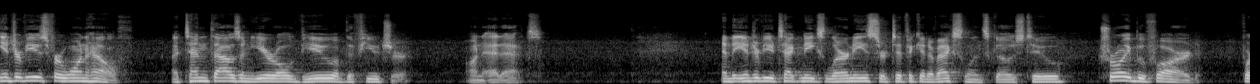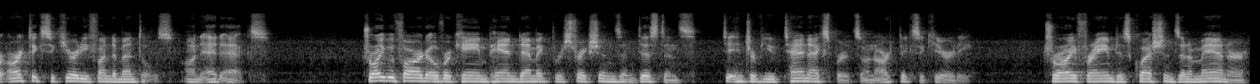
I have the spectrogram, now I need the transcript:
Interviews for One Health, a 10,000 year old view of the future on edX. And the Interview Techniques Learnies Certificate of Excellence goes to Troy Bouffard for Arctic Security Fundamentals on edX. Troy Bouffard overcame pandemic restrictions and distance to interview 10 experts on Arctic security. Troy framed his questions in a manner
